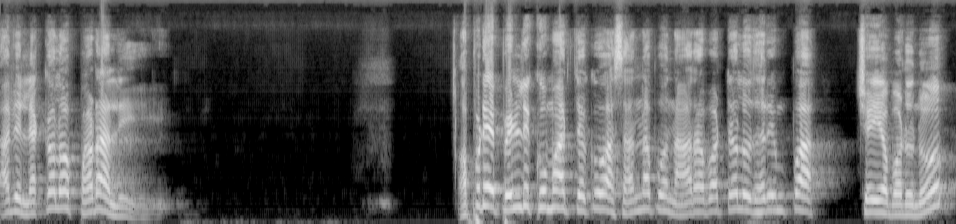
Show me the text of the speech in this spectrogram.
అవి లెక్కలో పడాలి. అప్పుడే పెళ్ళి కుమార్తెకు ఆ సన్నపు నారబట్టలు ధరింప చేయబడును.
